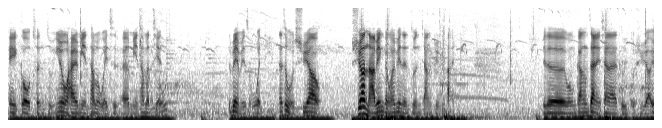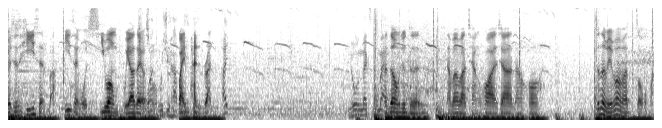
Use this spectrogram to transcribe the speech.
可以够撑住，因为我还免他们维持，呃，免他们钱，这边也没什么问题。但是我需要需要哪边赶快变成尊将军派？觉得我们刚刚占领下来的土地都需要，尤其是 Heason 吧，Heason 我希望不要再有什么外. Your next 反正我们就只能想办法强化一下，然后真的没办法走嘛。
